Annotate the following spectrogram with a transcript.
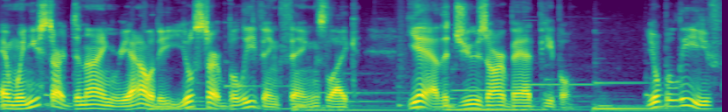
And when you start denying reality, you'll start believing things like, yeah, the Jews are bad people. You'll believe,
